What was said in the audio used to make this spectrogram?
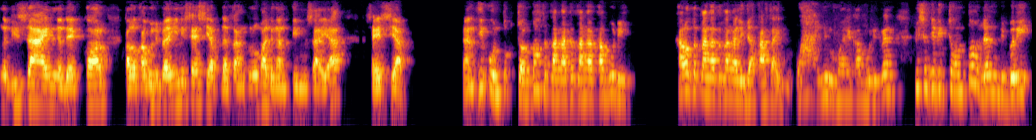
ngedesain, ngedekor. Kalau kamu dibilang ini, saya siap datang ke rumah dengan tim saya. Saya siap. Nanti untuk contoh tetangga-tetangga Kabudi, kalau tetangga-tetangga di Jakarta itu, wah ini rumahnya Kabudi keren, bisa jadi contoh dan diberi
